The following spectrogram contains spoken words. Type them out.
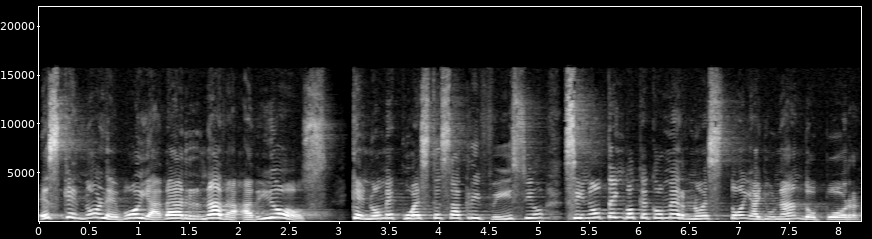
Es que no le voy a dar nada a Dios que no me cueste sacrificio. Si no tengo que comer, no estoy ayunando por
